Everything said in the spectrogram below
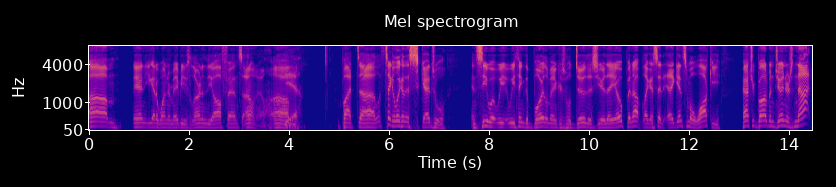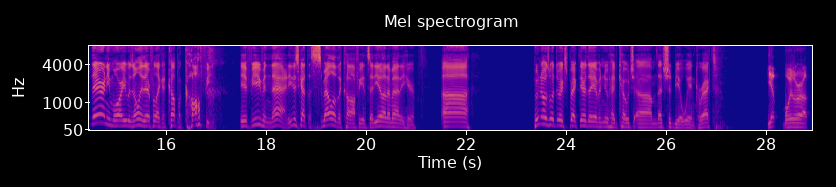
Um, and you got to wonder maybe he's learning the offense. I don't know. Um, yeah. But uh, let's take a look at this schedule and see what we we think the Boilermakers will do this year. They open up, like I said, against Milwaukee. Patrick Baldwin Jr. is not there anymore. He was only there for like a cup of coffee, if even that. He just got the smell of the coffee and said, "You know what? I'm out of here." Uh, who knows what to expect there? They have a new head coach. Um, that should be a win, correct? Yep, boiler up.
